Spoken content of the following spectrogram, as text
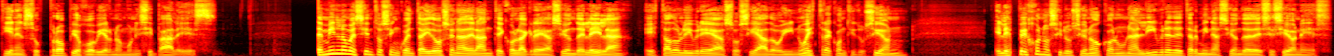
tienen sus propios gobiernos municipales. De 1952 en adelante, con la creación del ELA, Estado Libre Asociado y nuestra Constitución, el espejo nos ilusionó con una libre determinación de decisiones.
